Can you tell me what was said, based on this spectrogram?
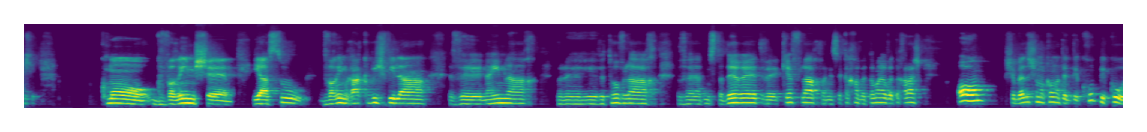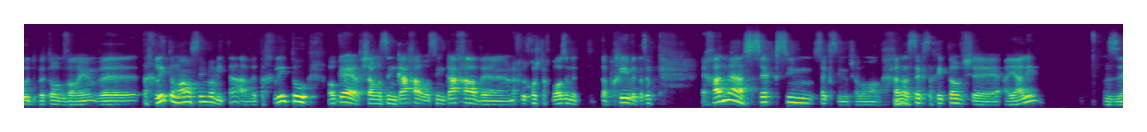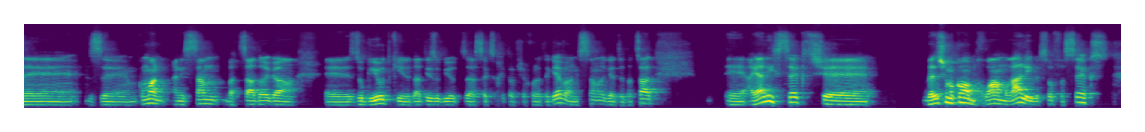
כמו גברים שיעשו דברים רק בשבילה ונעים לך ו- וטוב לך, ואת מסתדרת, וכיף לך, ואני אעשה ככה, ויותר מהר ויותר חלש, או שבאיזשהו מקום אתם תיקחו פיקוד בתור גברים ותחליטו מה עושים במיטה ותחליטו אוקיי עכשיו עושים ככה ועושים ככה ואני הולך ללחוש לך באוזן ותתהפכי ותעשה אחד מהסקסים, סקסים אפשר לומר, אחד מהסקס הכי טוב שהיה לי זה, זה כמובן אני שם בצד רגע אה, זוגיות כי לדעתי זוגיות זה הסקס הכי טוב שיכול להיות לגבר, אני שם רגע את זה בצד. אה, היה לי סקס ש... באיזשהו מקום הבחורה אמרה לי בסוף הסקס,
